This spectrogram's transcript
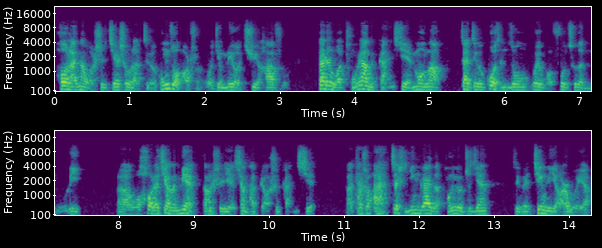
后来呢，我是接受了这个工作 offer，我就没有去哈佛。但是我同样的感谢孟浪在这个过程中为我付出的努力。呃，我后来见了面，当时也向他表示感谢。啊，他说：“哎，这是应该的，朋友之间这个尽力而为啊。”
